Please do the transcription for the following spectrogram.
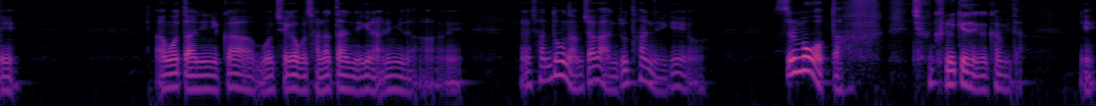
예. 아무것도 아니니까 뭐 제가 뭐 잘났다는 얘기는 아닙니다. 예. 산동 남자가 안 좋다는 얘기예요. 쓸모가 없다. 저는 그렇게 생각합니다. 예.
